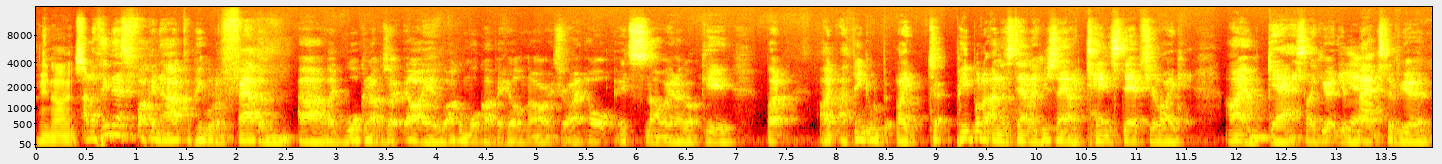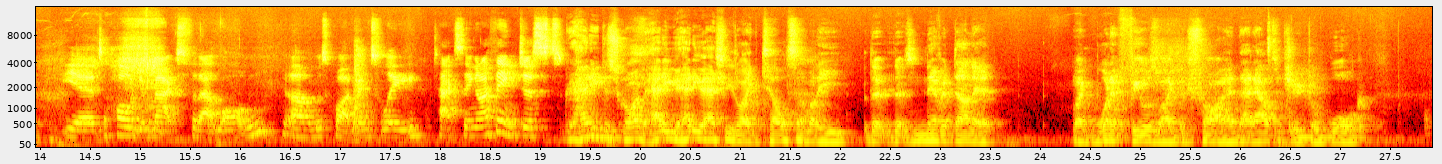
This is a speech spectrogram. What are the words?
who knows? And I think that's fucking hard for people to fathom. Uh, like walking up, it's like, oh yeah, well, I can walk up a hill, no worries, right? Or it's snowy and I got gear. But I, I think it would be like to people to understand, like you're saying, like ten steps, you're like, I am gassed, like you're at your Yeah. max of your. yeah, to hold your max for that long um, was quite mentally taxing. And I think just How do you describe it? How do you how do you actually like tell somebody that, that's never done it, like what it feels like to try at that altitude to walk?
